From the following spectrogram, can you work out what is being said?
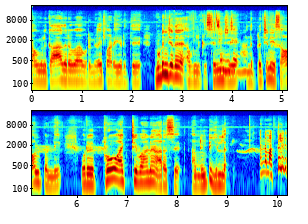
அவங்களுக்கு ஆதரவாக ஒரு நிலைப்பாடை எடுத்து முடிஞ்சதை அவங்களுக்கு செஞ்சு. அந்த பிரச்சனையை சால்வ் பண்ணி ஒரு ப்ரோ ஆக்டிவான அரசு அப்படின்ட்டு இல்லை. அந்த மக்களுக்கு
